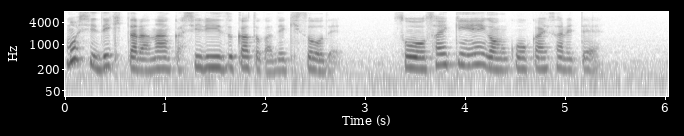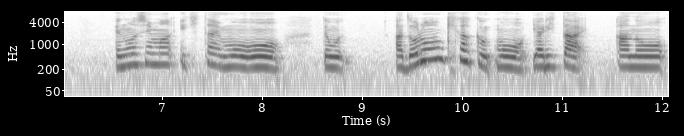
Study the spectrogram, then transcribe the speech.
もしできたらなんかシリーズ化とかできそうでそう最近映画も公開されて江ノ島行きたいもうでもあドローン企画もやりたい。あの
